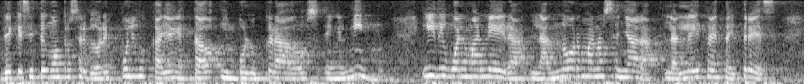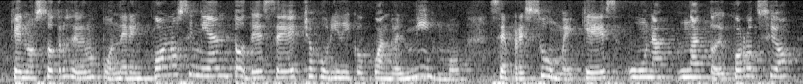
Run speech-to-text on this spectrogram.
de que existen otros servidores públicos que hayan estado involucrados en el mismo. Y de igual manera, la norma nos señala, la ley 33, que nosotros debemos poner en conocimiento de ese hecho jurídico cuando el mismo se presume que es una, un acto de corrupción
